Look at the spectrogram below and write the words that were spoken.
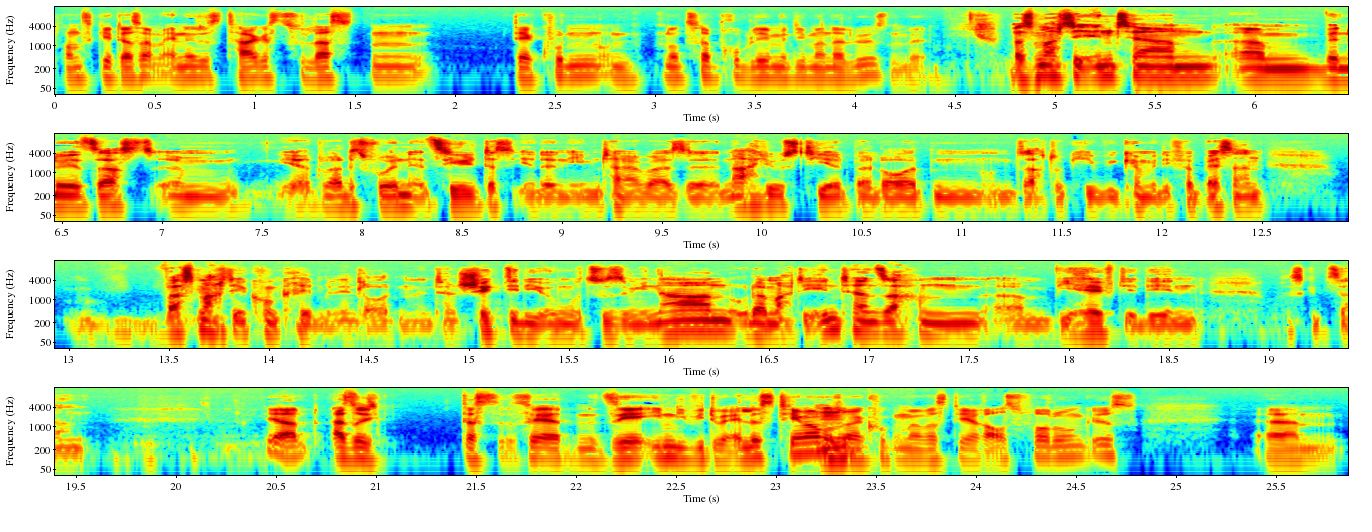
sonst geht das am Ende des Tages zu Lasten der Kunden- und Nutzerprobleme, die man da lösen will. Was macht ihr intern, ähm, wenn du jetzt sagst, ähm, ja, du hattest vorhin erzählt, dass ihr dann eben teilweise nachjustiert bei Leuten und sagt, okay, wie können wir die verbessern? Was macht ihr konkret mit den Leuten intern? Schickt ihr die irgendwo zu Seminaren oder macht ihr intern Sachen? Ähm, wie helft ihr denen? Was gibt's da an? Ja, also ich, das ist ja ein sehr individuelles Thema, muss mhm. man gucken, was die Herausforderung ist. Ähm,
